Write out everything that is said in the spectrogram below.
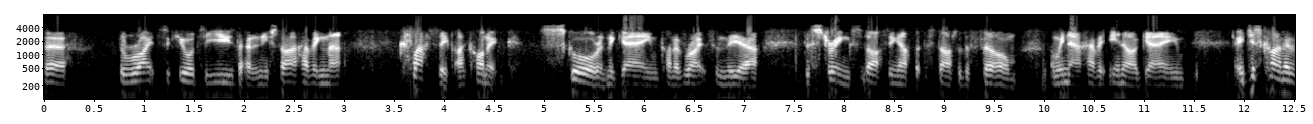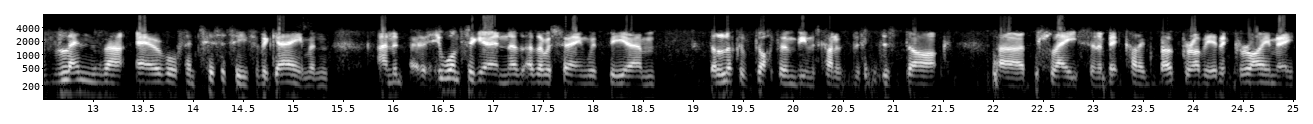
the the right secured to use that, and you start having that classic, iconic score in the game, kind of right from the uh, the string starting up at the start of the film, and we now have it in our game. It just kind of lends that air of authenticity to the game, and and it, once again, as, as I was saying, with the um, the look of Gotham being this kind of this, this dark uh, place and a bit kind of grubby, a bit grimy.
